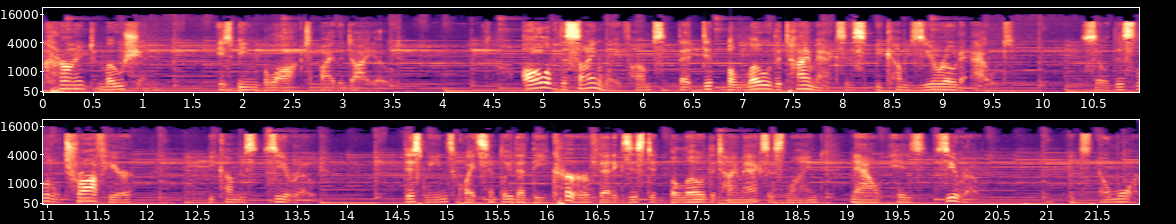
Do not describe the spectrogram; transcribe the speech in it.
current motion is being blocked by the diode all of the sine wave humps that dip below the time axis become zeroed out. So this little trough here becomes zeroed. This means, quite simply, that the curve that existed below the time axis line now is zero. It's no more.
